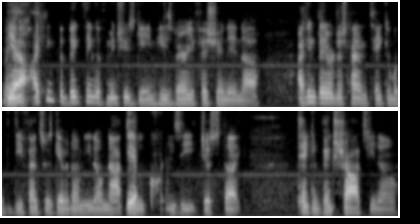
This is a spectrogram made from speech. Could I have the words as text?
Maybe. Yeah, I think the big thing with Minshew's game, he's very efficient, and uh, I think they were just kind of taking what the defense was giving them. You know, not too yeah. crazy, just like taking big shots. You know,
